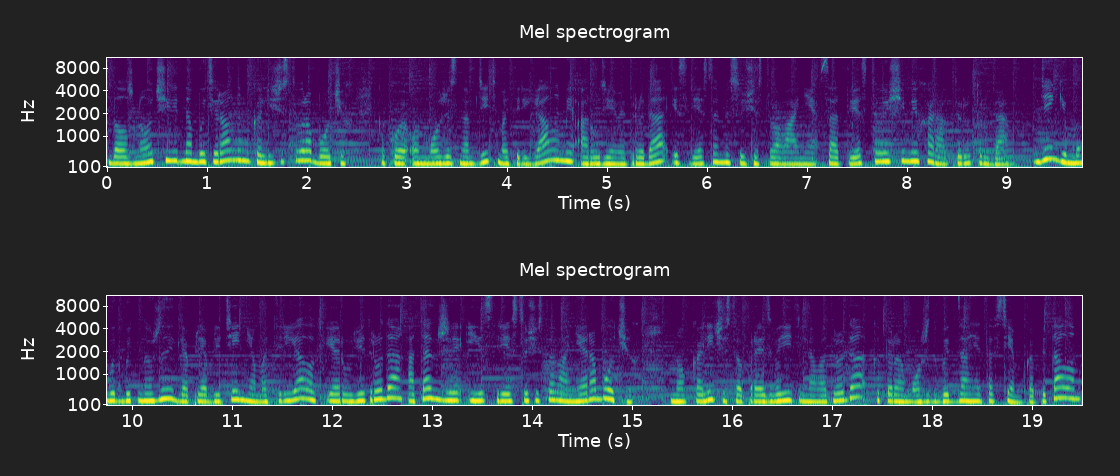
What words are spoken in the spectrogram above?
должно очевидно быть равным количеству рабочих, какое он может снабдить материалами, орудиями труда и средствами существования, соответствующими характеру труда. Деньги могут быть нужны для приобретения материалов и орудий труда, а также и средств существования рабочих, но количество производительного труда, которое может быть занято занято всем капиталом,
